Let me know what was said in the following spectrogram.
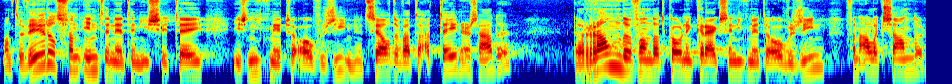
Want de wereld van internet en ICT is niet meer te overzien. Hetzelfde wat de Atheners hadden. De randen van dat koninkrijk zijn niet meer te overzien van Alexander.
